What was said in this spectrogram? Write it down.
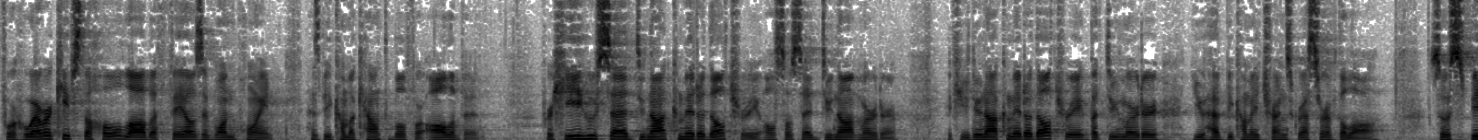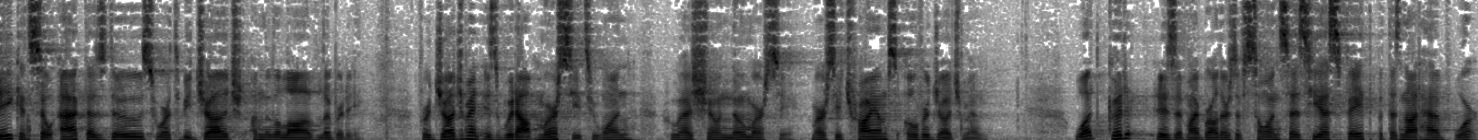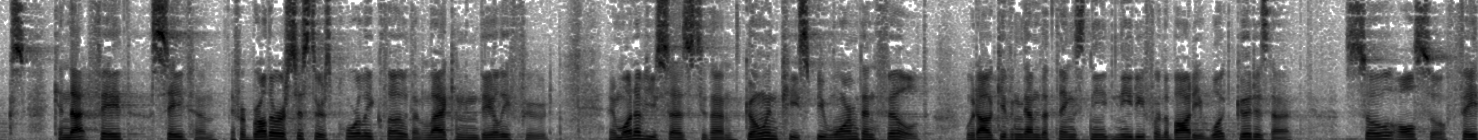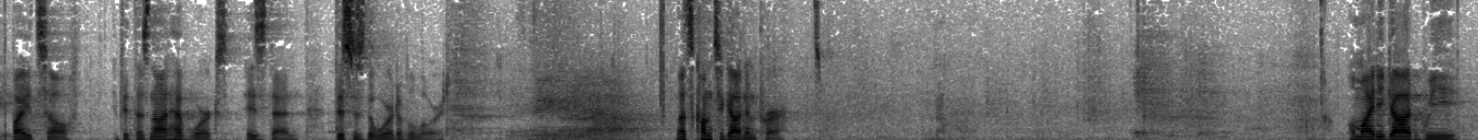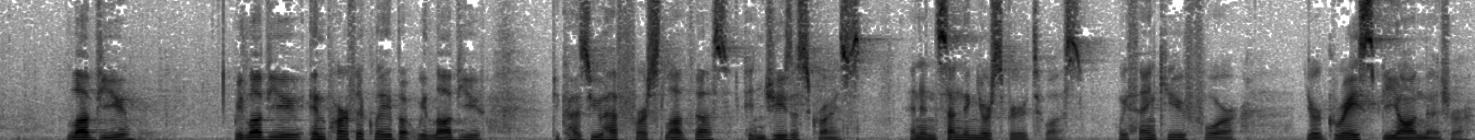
For whoever keeps the whole law but fails at one point has become accountable for all of it. For he who said, Do not commit adultery, also said, Do not murder. If you do not commit adultery but do murder, you have become a transgressor of the law. So speak and so act as those who are to be judged under the law of liberty. For judgment is without mercy to one who has shown no mercy. Mercy triumphs over judgment. What good is it, my brothers, if someone says he has faith but does not have works? Can that faith save him? If a brother or sister is poorly clothed and lacking in daily food, and one of you says to them, Go in peace, be warmed and filled, without giving them the things needy for the body, what good is that? So also, faith by itself, if it does not have works, is dead. This is the word of the Lord. Let's come to God in prayer. Almighty God, we love you. We love you imperfectly, but we love you because you have first loved us in Jesus Christ and in sending your Spirit to us. We thank you for your grace beyond measure.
